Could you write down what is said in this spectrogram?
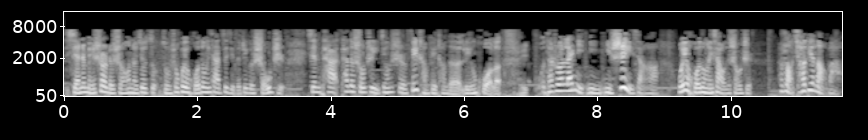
闲着没事儿的时候呢，就总总是会活动一下自己的这个手指。现在他他的手指已经是非常非常的灵活了。哎，他说来你你你试一下哈，我也活动了一下我的手指。他说老敲电脑吧。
